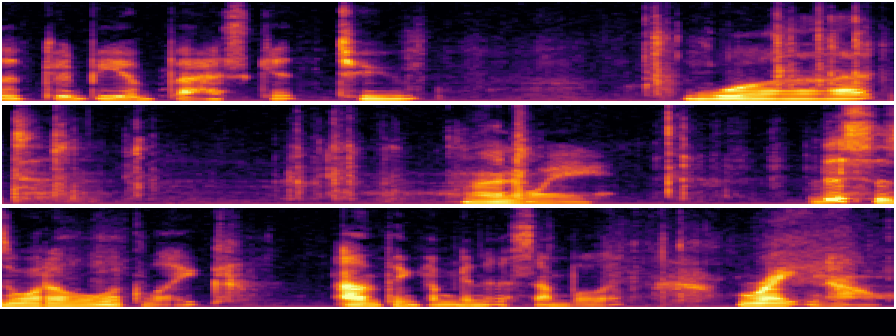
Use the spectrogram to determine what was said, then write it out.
It could be a basket too. What? Anyway, this is what it'll look like. I don't think I'm gonna assemble it right now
